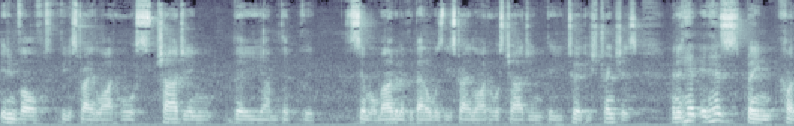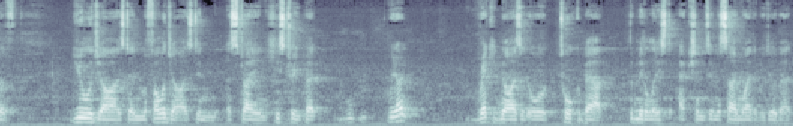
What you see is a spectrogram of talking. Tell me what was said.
it involved the Australian Light Horse charging the, um, the the seminal moment of the battle was the Australian Light Horse charging the Turkish trenches, and it had it has been kind of eulogised and mythologised in Australian history, but we don't recognise it or talk about the Middle East actions in the same way that we do about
